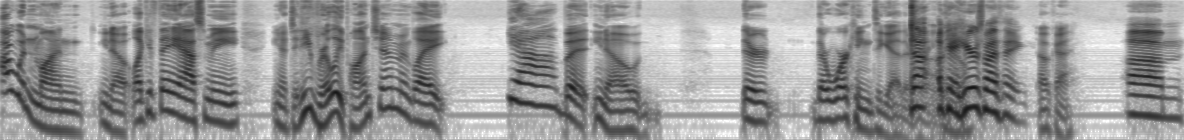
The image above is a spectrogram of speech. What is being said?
I wouldn't mind, you know, like if they asked me, you know, did he really punch him? And like, yeah, but you know, they're they're working together. No, you okay. know? Here's my thing. okay. um,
